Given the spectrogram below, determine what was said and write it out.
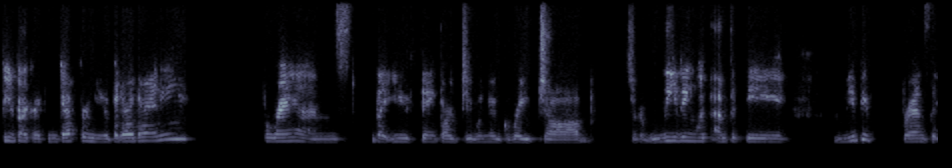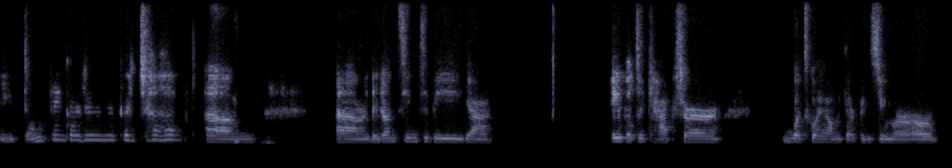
feedback I can get from you. But are there any brands that you think are doing a great job, sort of leading with empathy? Maybe brands that you don't think are doing a good job um, uh, or they don't seem to be yeah able to capture what's going on with their consumer or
